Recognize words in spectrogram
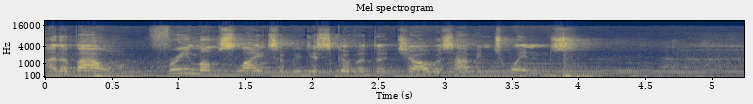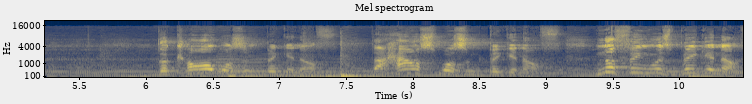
And about three months later, we discovered that Joe was having twins. The car wasn't big enough. The house wasn't big enough. Nothing was big enough.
